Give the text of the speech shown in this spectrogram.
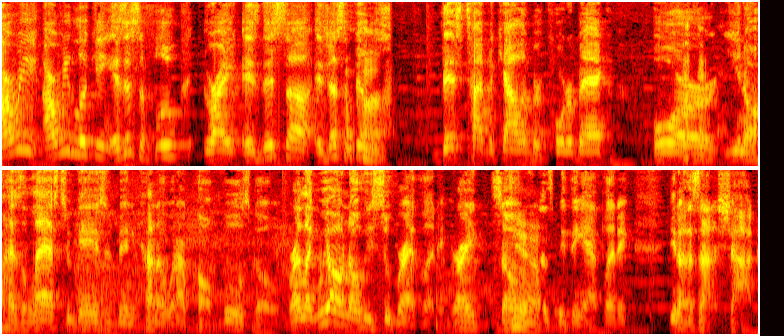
Are we are we looking? Is this a fluke? Right? Is this uh is Justin Fields this type of caliber quarterback, or you know has the last two games have been kind of what I call fool's gold? Right? Like we all know he's super athletic, right? So Yeah. does anything athletic, you know that's not a shock.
